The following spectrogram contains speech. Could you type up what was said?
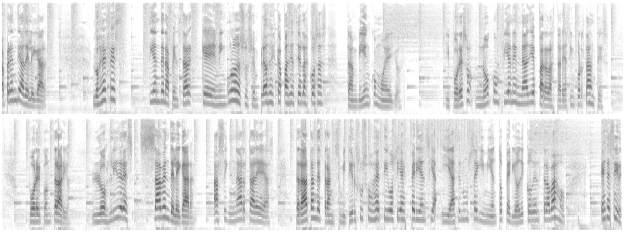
Aprende a delegar. Los jefes tienden a pensar que ninguno de sus empleados es capaz de hacer las cosas tan bien como ellos. Y por eso no confían en nadie para las tareas importantes. Por el contrario, los líderes saben delegar, asignar tareas, tratan de transmitir sus objetivos y experiencia y hacen un seguimiento periódico del trabajo. Es decir,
